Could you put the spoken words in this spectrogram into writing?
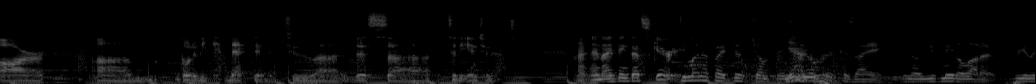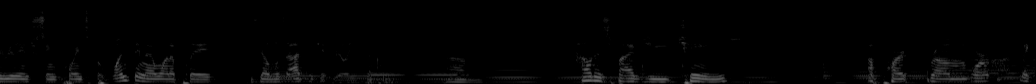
are um, going to be connected to uh, this uh, to the internet, Uh, and I think that's scary. Do you mind if I just jump in Yeah, real go quick? Because I, you know, you've made a lot of really, really interesting points. But one thing I want to play devil's advocate really quickly. Um, how does 5G change apart from, or like,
